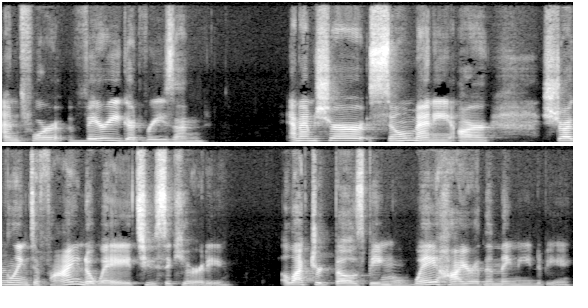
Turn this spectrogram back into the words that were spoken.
and for very good reason. And I'm sure so many are struggling to find a way to security. Electric bills being way higher than they need to be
